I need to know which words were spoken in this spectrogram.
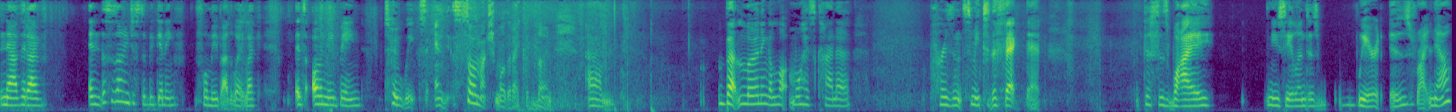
now that I've, and this is only just the beginning for me, by the way. Like, it's only been two weeks, and there's so much more that I could learn. Um, but learning a lot more has kind of presents me to the fact that this is why New Zealand is where it is right now.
